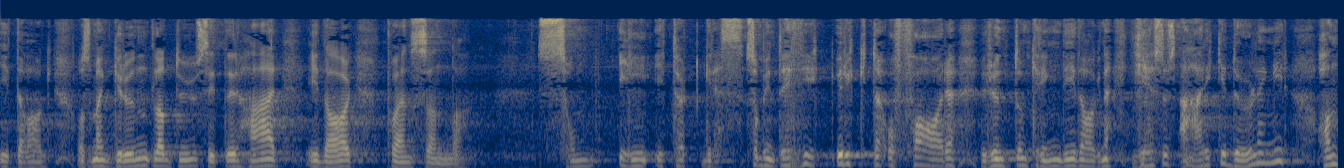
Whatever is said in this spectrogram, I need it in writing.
i dag, og som er grunnen til at du sitter her i dag på en søndag. Som ild i tørt gress. Så begynte ryktet å fare rundt omkring de dagene. Jesus er ikke død lenger. Han,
